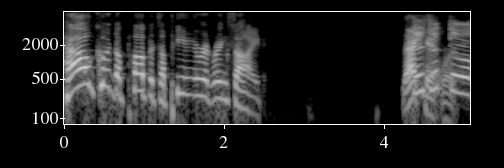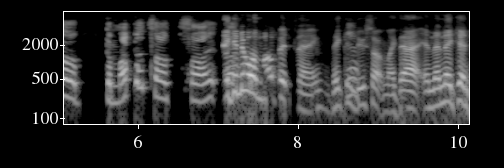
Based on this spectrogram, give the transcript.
How could the puppets appear at ringside? That they can't did work. the the Muppets outside. They uh, can do a Muppet thing. They can Yeah. do something like that, and then they can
